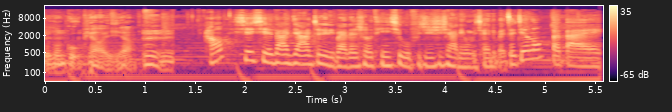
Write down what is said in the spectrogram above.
就跟股票一样。嗯。嗯好，谢谢大家这个礼拜的收听，西谷夫妻去夏令，我们下礼拜再见喽，拜拜。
